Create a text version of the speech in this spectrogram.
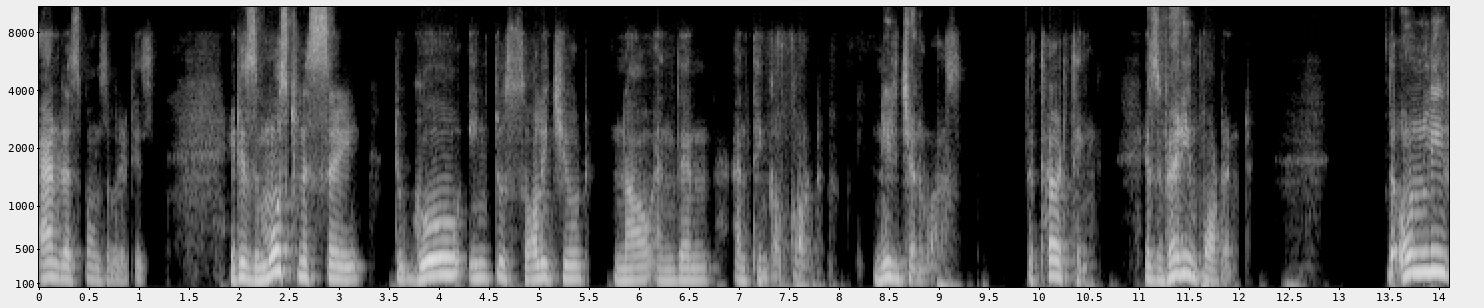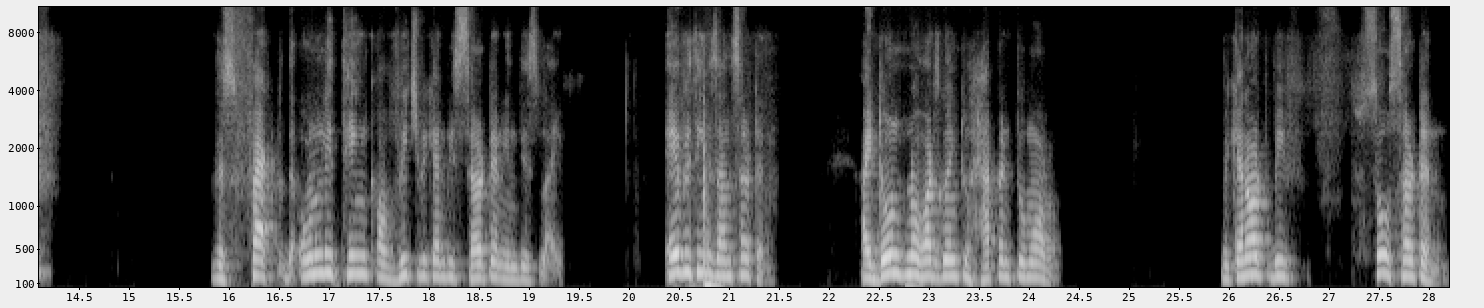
and responsibilities. It is most necessary to go into solitude now and then and think of God. Nirjanvas. The third thing is very important. The only this fact, the only thing of which we can be certain in this life, everything is uncertain. I don't know what's going to happen tomorrow. We cannot be so certain.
